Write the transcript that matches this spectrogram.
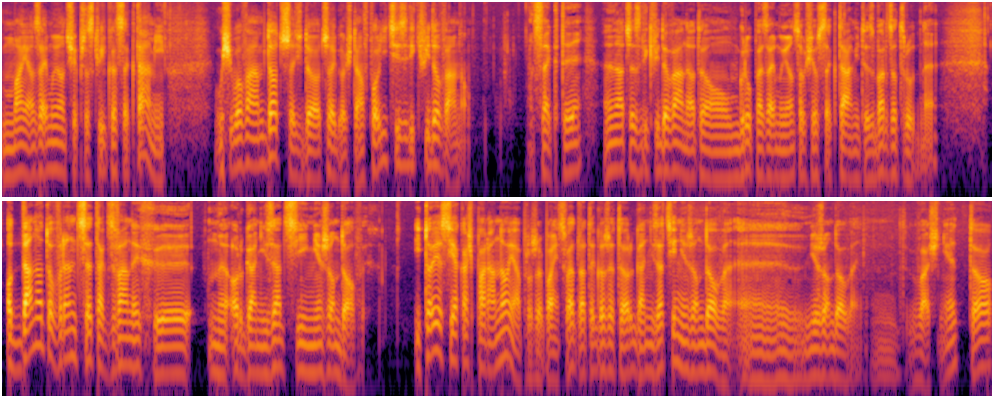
mają, zajmując się przez chwilkę sektami, usiłowałem dotrzeć do czegoś tam, w policji zlikwidowano sekty, znaczy zlikwidowano tą grupę zajmującą się sektami, to jest bardzo trudne. Oddano to w ręce tak zwanych y, organizacji nierządowych. I to jest jakaś paranoja, proszę Państwa, dlatego że te organizacje nierządowe, e, nierządowe właśnie, to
